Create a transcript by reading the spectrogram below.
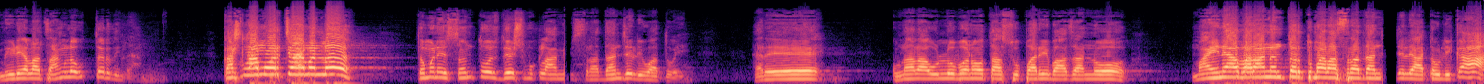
मीडियाला चांगलं उत्तर दिलं. कसला मोर्चा आहे म्हणलं? तर म्हणे संतोष देशमुखला आम्ही श्रद्धांजली वाहतोय. अरे कुणाला उल्लू बनवता सुपारी बाजांनो? महिन्याभरानंतर तुम्हाला श्रद्धांजली आठवली का?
